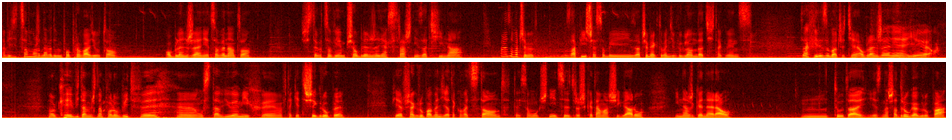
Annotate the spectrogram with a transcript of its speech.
A wiecie co? Może nawet bym poprowadził to oblężenie. Co wy na to? Z tego co wiem, przy oblężeniach strasznie zacina. Ale zobaczymy. Zapiszę sobie i zobaczymy jak to będzie wyglądać. Tak więc za chwilę zobaczycie oblężenie. Yeah! Okej, witam już na polu bitwy. E, ustawiłem ich e, w takie trzy grupy. Pierwsza grupa będzie atakować stąd. Tutaj są łucznicy, troszkę tam Ashigaru i nasz generał. Mm, tutaj jest nasza druga grupa.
